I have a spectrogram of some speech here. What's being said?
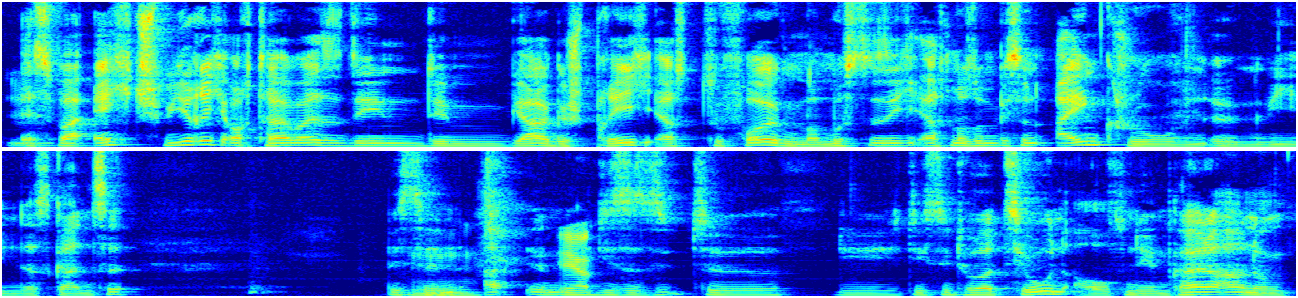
Mhm. es war echt schwierig, auch teilweise den, dem ja, Gespräch erst zu folgen. Man musste sich erstmal so ein bisschen eingrooven irgendwie in das Ganze. Bisschen Mhm. a- irgendwie Ja. diese Situ- die, die Situation aufnehmen, keine Ahnung.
